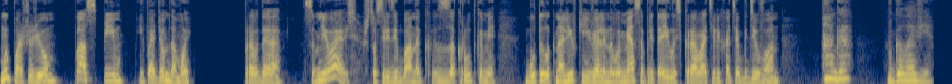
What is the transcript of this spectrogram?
Мы пожрем, поспим и пойдем домой. Правда, сомневаюсь, что среди банок с закрутками — бутылок наливки и вяленого мяса притаилась кровать или хотя бы диван. «Ага, в голове».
